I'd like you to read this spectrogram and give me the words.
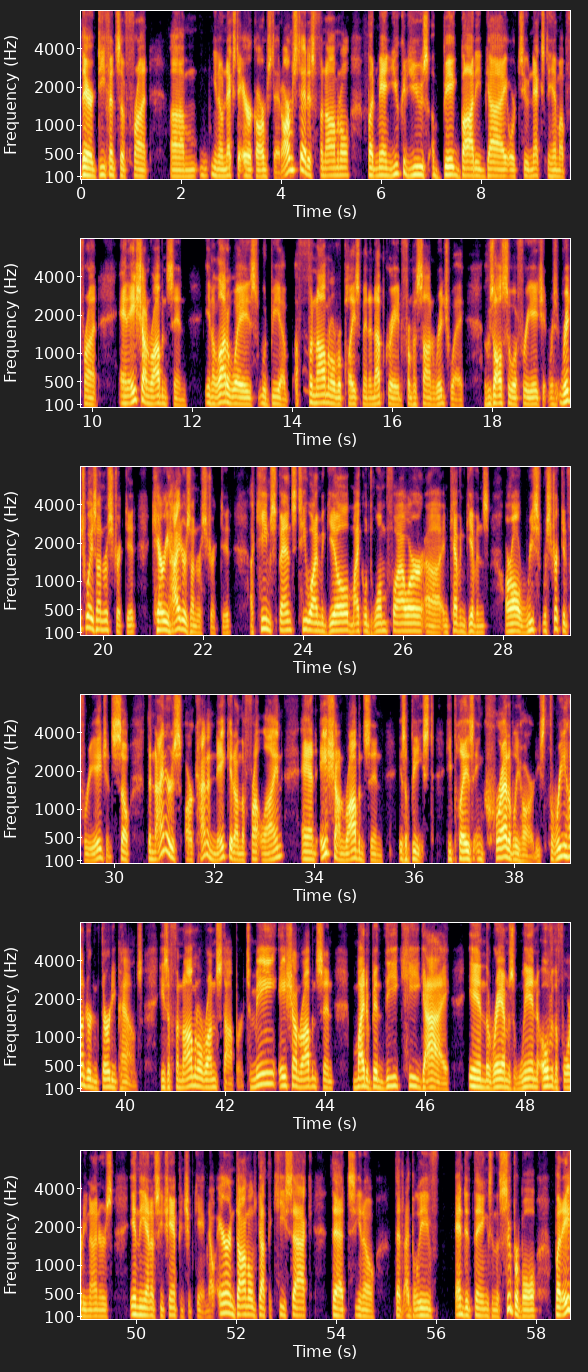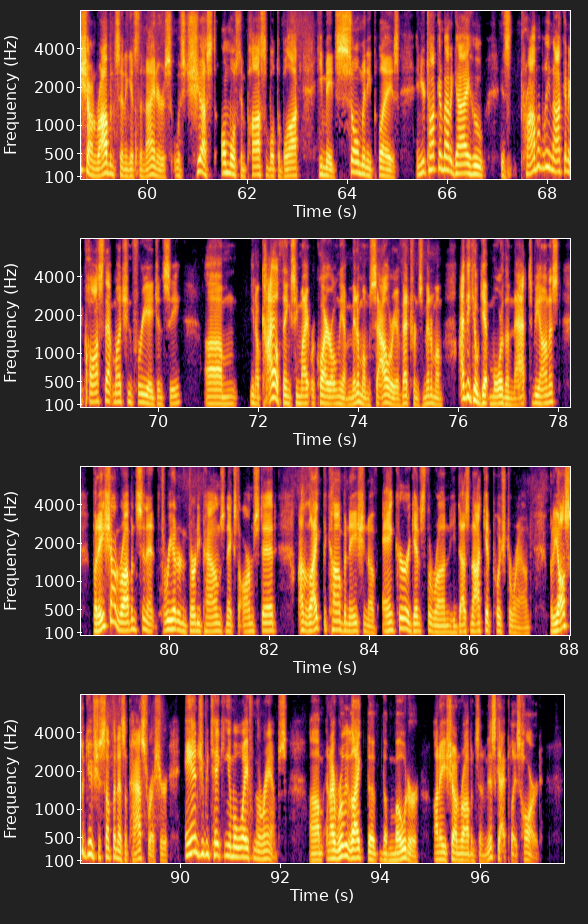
their defensive front. Um, you know, next to Arik Armstead. Armstead is phenomenal, but man, you could use a big bodied guy or two next to him up front. And A'Shawn Robinson, in a lot of ways, would be a, a phenomenal replacement, an upgrade from Hassan Ridgeway, who's also a free agent. Ridgeway's unrestricted, Kerry Hyder's unrestricted. Akeem Spence, T.Y. McGill, Michael Dwumfour, uh, and Kevin Givens are all re- restricted free agents. So the Niners are kind of naked on the front line, and A'Shawn Robinson is a beast. He plays incredibly hard. He's 330 pounds. He's a phenomenal run stopper. To me, A'Shawn Robinson might have been the key guy in the Rams' win over the 49ers in the NFC Championship game. Now, Aaron Donald got the key sack that, you know, that I believe ended things in the Super Bowl, but A'Shawn Robinson against the Niners was just almost impossible to block. He made so many plays. And you're talking about a guy who is probably not going to cost that much in free agency. Um, you know, Kyle thinks he might require only a minimum salary, a veteran's minimum. I think he'll get more than that, to be honest. But A'Shawn Robinson at 330 pounds next to Armstead, I like the combination of anchor against the run. He does not get pushed around, but he also gives you something as a pass rusher, and you'd be taking him away from the Rams. Um, and I really like the the motor on A'Shawn Robinson. This guy plays hard.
